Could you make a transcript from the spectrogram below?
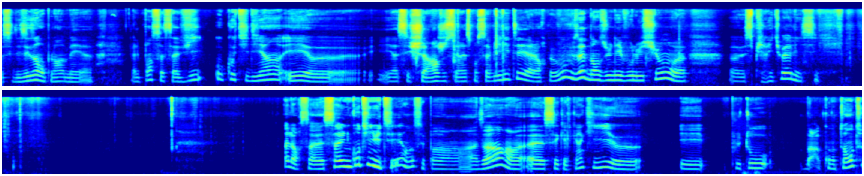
c'est des exemples, hein, mais elle pense à sa vie au quotidien et, et, à ses charges, ses responsabilités, alors que vous, vous êtes dans une évolution spirituelle ici. Alors, ça, a une continuité, hein, c'est pas un hasard. Euh, c'est quelqu'un qui euh, est plutôt bah, contente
